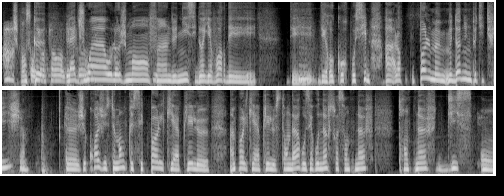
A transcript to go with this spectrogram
Ah, je pense que l'adjoint au logement, enfin, de Nice, il doit y avoir des, des, Mm. des recours possibles. Ah, alors, Paul me, me donne une petite fiche. Euh, je crois justement que c'est Paul qui a appelé le, un Paul qui a appelé le standard au 09 69 39 10 11.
